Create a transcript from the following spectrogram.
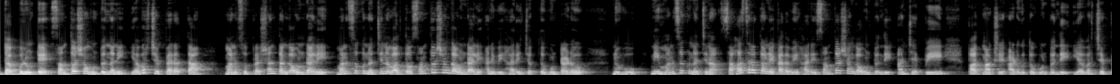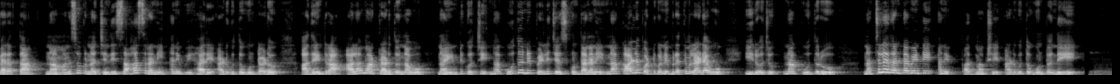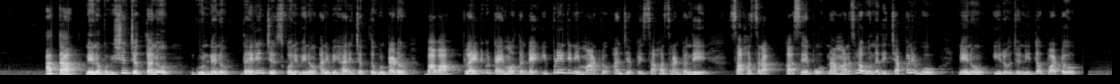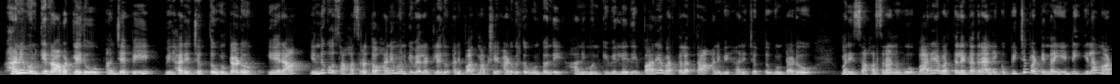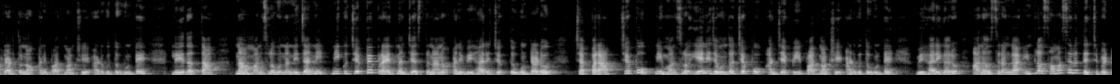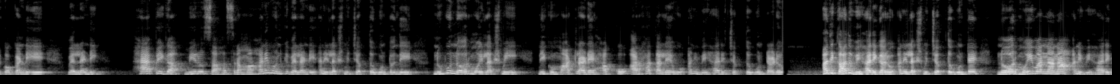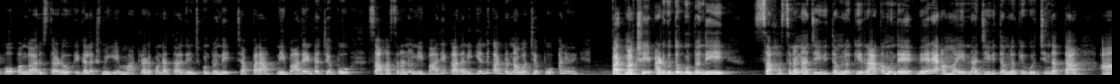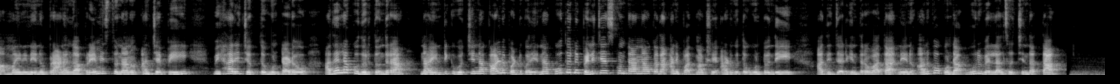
డబ్బులుంటే సంతోషం ఉంటుందని ఎవరు చెప్పారత్తా? మనసు ప్రశాంతంగా ఉండాలి మనసుకు నచ్చిన వాళ్ళతో సంతోషంగా ఉండాలి అని విహారీ చెప్తూ ఉంటాడు. నువ్వు నీ మనసుకు నచ్చిన సహస్రతోనే కదా విహారీ సంతోషంగా ఉంటుంది అని చెప్పి పద్మాక్షి అడుగుతూ ఉంటుంది. ఎవరు చెప్పారత్తా? నా మనసుకు నచ్చింది సహస్రని అని విహారీ అడుగుతూ ఉంటాడు. అదేంట్రా అలా మాట్లాడుతున్నావు? నా ఇంటికొచ్చి నా కూతుర్ని పెళ్ళి చేసుకుంటానని నా కాళ్ళు పట్టుకొని బ్రతిమలాడావు. ఈరోజు నా కూతురు నచ్చలేదంటావేంటి? అని పద్మాక్షి అడుగుతూ ఉంటుంది. అత్త నేను ఒక విషయం చెప్తాను. గుండెను ధైర్యం చేసుకొని విను అని విహారి చెప్తూ ఉంటాడు. బావా ఫ్లైట్కు టైం అవుతుంటే ఇప్పుడేంటి నీ మాటలు? అని చెప్పి సహస్ర అంటుంది. సహస్ర కాసేపు నా మనసులో ఉన్నది చెప్పనివ్వు. నేను ఈరోజు నీతో పాటు హనీమూన్కి రావట్లేదు అని చెప్పి విహారి చెప్తూ ఉంటాడు. ఏరా ఎందుకు సహస్రతో హనీమూన్కి వెళ్ళట్లేదు అని పద్మాక్షి అడుగుతూ ఉంటుంది. హనీమూన్కి వెళ్ళేది భార్యాభర్తలత్తా అని విహారి చెప్తూ ఉంటాడు. మరి సహస్ర నువ్వు భార్యాభర్తలే కదరా నీకు పిచ్చి పట్టిందా? ఏంటి ఇలా మాట్లాడుతున్నావు? అని పద్మాక్షి అడుగుతూ ఉంటే లేదత్తా నా మనసులో ఉన్న నిజాన్ని నీకు చెప్పే ప్రయత్నం చేస్తున్నాను అని విహారి చెప్తూ ఉంటాడు. చెప్పరా చెప్పు నీ మనసులో ఏ నిజం ఉందో చెప్పు అని చెప్పి పద్మాక్షి అడుగుతూ ఉంటే విహారి గారు అనవసరంగా ఇంట్లో సమస్యలు తెచ్చిపెట్టుకోకండి. వెళ్ళండి. హ్యాపీగా మీరు సహస్రమ్మ హనీమూన్కి వెళ్ళండి అని లక్ష్మి చెప్తూ ఉంటుంది. నువ్వు నోర్మోయ్ లక్ష్మి నీకు మాట్లాడే హక్కు అర్హత లేవు అని విహారి చెప్తూ ఉంటాడు. అది కాదు విహారి గారు అని లక్ష్మి చెప్తూ ఉంటే నోర్ మొయ్యమన్నానా అని విహారి కోపంగా అరుస్తాడు. ఇక లక్ష్మి ఏం మాట్లాడకుండా తలదించుకుంటుంది చెప్పరా నీ బాధ ఏంటో చెప్పు. సహస్రను నీ భార్య కాదని ఎందుకు అంటున్నావో చెప్పు అని పద్మాక్షి అడుగుతూ ఉంటుంది. సహస్ర నా జీవితంలోకి రాకముందే వేరే అమ్మాయి నా జీవితంలోకి వచ్చిందత్త. ఆ అమ్మాయిని నేను ప్రాణంగా ప్రేమిస్తున్నాను అని చెప్పి విహారి చెప్తూ ఉంటాడు. అదెలా కుదురుతుందిరా? నా ఇంటికి వచ్చి నా కాళ్ళు పట్టుకొని నా కూతుర్ని పెళ్ళి చేసుకుంటా అన్నావు కదా అని పద్మాక్షి అడుగుతూ ఉంటుంది. అది జరిగిన తర్వాత నేను అనుకోకుండా ఊరు వెళ్ళాల్సి వచ్చిందత్తా.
